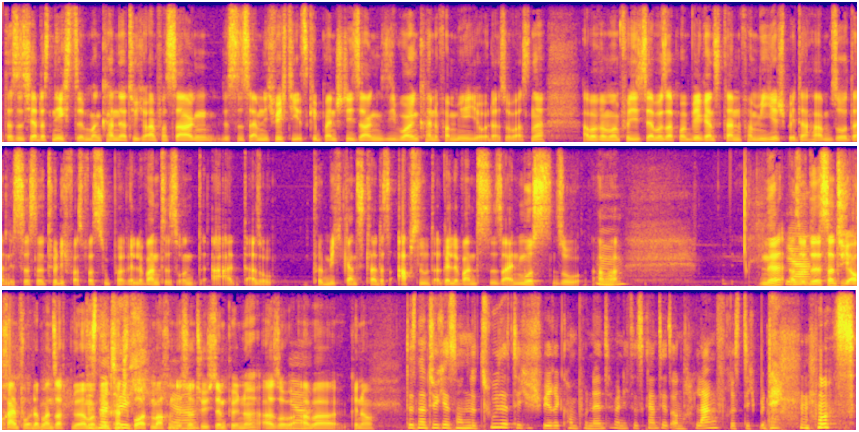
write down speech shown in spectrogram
das ist ja das Nächste. Man kann natürlich auch einfach sagen, das ist einem nicht wichtig. Es gibt Menschen, die sagen, sie wollen keine Familie oder sowas, ne? Aber wenn man für sich selber sagt, man will ganz klar eine Familie später haben, so, dann ist das natürlich was, was super relevant ist und äh, also für mich ganz klar das absolut Relevanteste sein muss, so. Aber mhm. Ne? Ja. Also das ist natürlich auch einfach, oder man sagt, ja, man will keinen Sport machen, ja. ist natürlich simpel, ne? Also, ja. aber genau. Das ist natürlich jetzt noch eine zusätzliche schwere Komponente, wenn ich das Ganze jetzt auch noch langfristig bedenken muss.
